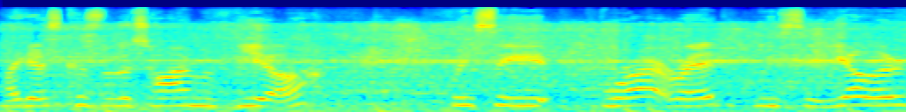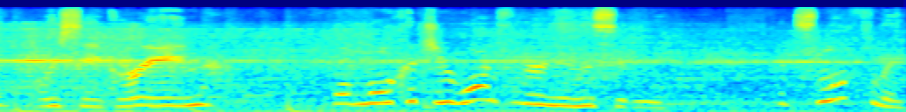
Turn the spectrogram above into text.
I guess because of the time of year, we see bright red, we see yellow, we see green. What more could you want for an inner city? It's lovely.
